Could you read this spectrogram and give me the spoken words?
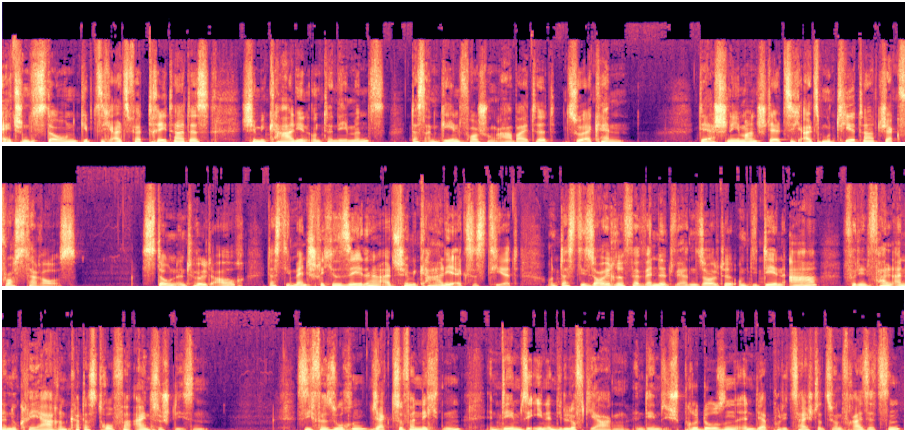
Agent Stone gibt sich als Vertreter des Chemikalienunternehmens, das an Genforschung arbeitet, zu erkennen. Der Schneemann stellt sich als mutierter Jack Frost heraus. Stone enthüllt auch, dass die menschliche Seele als Chemikalie existiert und dass die Säure verwendet werden sollte, um die DNA für den Fall einer nuklearen Katastrophe einzuschließen. Sie versuchen, Jack zu vernichten, indem sie ihn in die Luft jagen, indem sie Sprühdosen in der Polizeistation freisetzen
